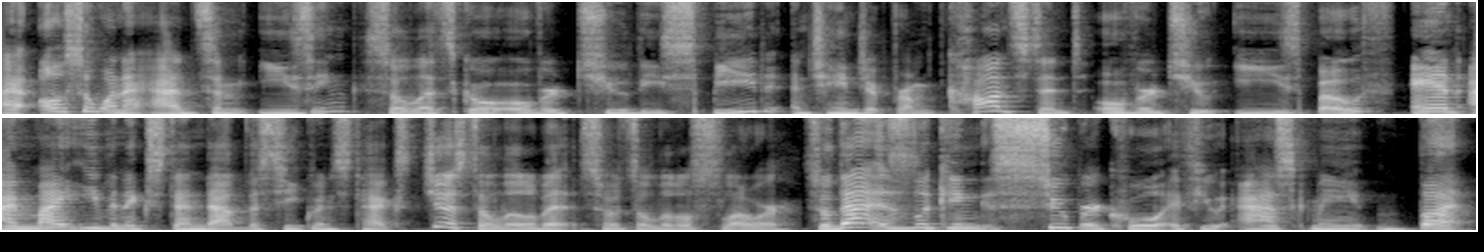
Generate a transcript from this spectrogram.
I also want to add some easing, so let's go over to the speed and change it from constant over to ease both. And I might even extend out the sequence text just a little bit so it's a little slower. So that is looking super cool if you ask me, but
